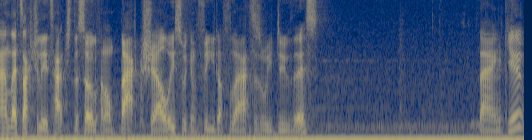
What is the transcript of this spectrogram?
And let's actually attach the solar panel back, shall we? So we can feed off that as we do this. Thank you.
